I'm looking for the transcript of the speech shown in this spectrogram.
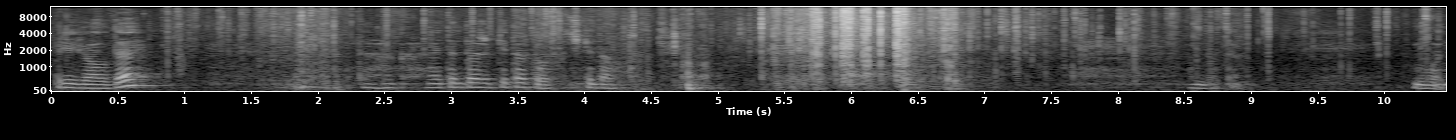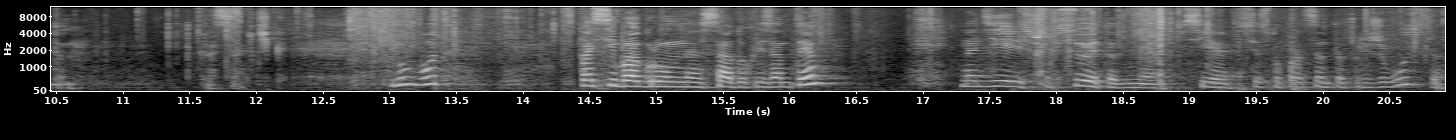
привял, да? Так, а этот даже какие-то досточки дал. Вот он. Вот он. Красавчик. Ну вот. Спасибо огромное саду Хризантем. Надеюсь, что все это мне, все, все сто процентов приживутся.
